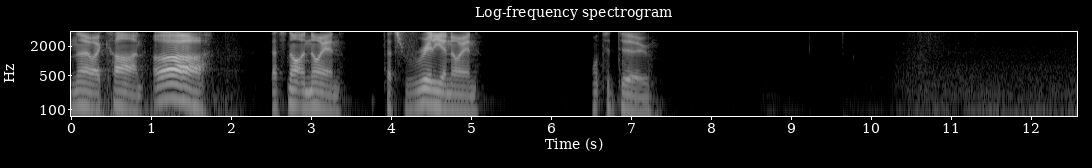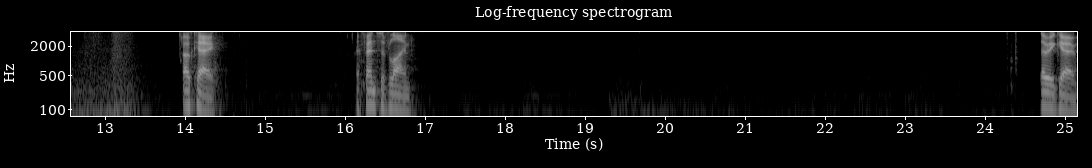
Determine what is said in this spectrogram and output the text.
No, I can't. Ah, oh, that's not annoying. That's really annoying. What to do? Okay. Offensive line. There we go.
